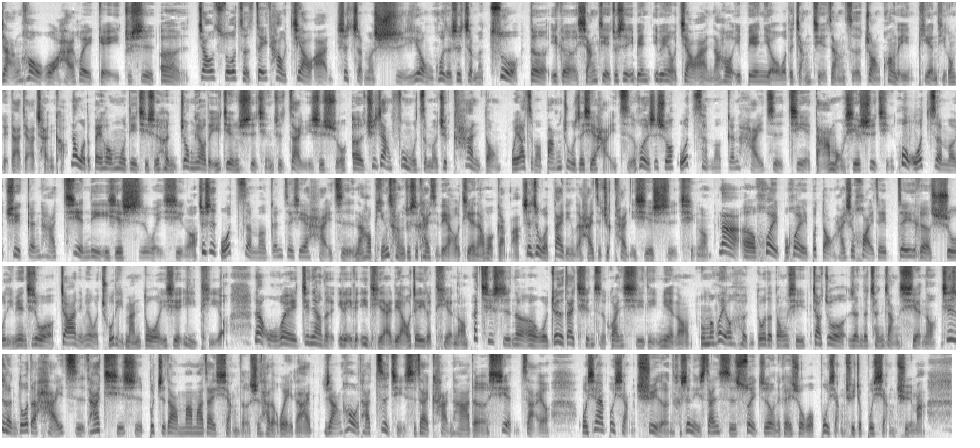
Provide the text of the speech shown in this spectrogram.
然后我还会给就是呃。教说这这一套教案是怎么使用或者是怎么做的一个详解，就是一边一边有教案，然后一边有我的讲解这样子的状况的影片提供给大家参。那我的背后目的其实很重要的一件事情，就在于是说，呃，去让父母怎么去看懂，我要怎么帮助这些孩子，或者是说我怎么跟孩子解答某些事情，或我怎么去跟他建立一些思维性哦，就是我怎么跟。这些孩子，然后平常就是开始聊天啊，或干嘛，甚至我带领的孩子去看一些事情哦。那呃，会不会不懂还是坏？这这一个书里面，其实我教案里面我处理蛮多一些议题哦。那我会尽量的一个一个议题来聊这一个天哦。那其实呢，呃，我觉得在亲子关系里面哦，我们会有很多的东西叫做人的成长线哦。其实很多的孩子他其实不知道妈妈在想的是他的未来，然后他。自己是在看他的现在哦，我现在不想去了。可是你三十岁之后，你可以说我不想去就不想去嘛。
